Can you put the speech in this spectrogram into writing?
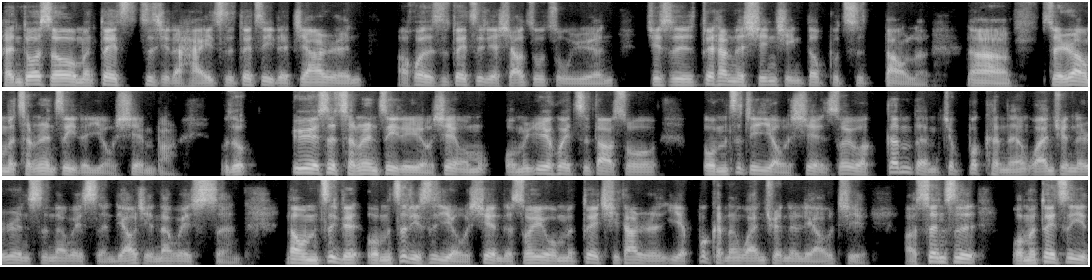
很多时候我们对自己的孩子、对自己的家人啊，或者是对自己的小组组员，其实对他们的心情都不知道了。那所以让我们承认自己的有限吧。我说越是承认自己的有限，我们我们越会知道说我们自己有限，所以我根本就不可能完全的认识那位神，了解那位神。那我们自己的我们自己是有限的，所以我们对其他人也不可能完全的了解啊，甚至我们对自己。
